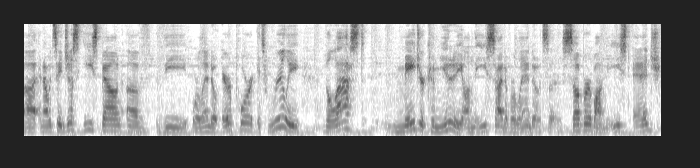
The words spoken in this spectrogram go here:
uh, and I would say just eastbound of the Orlando airport. It's really the last major community on the east side of Orlando. It's a suburb on the east edge,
